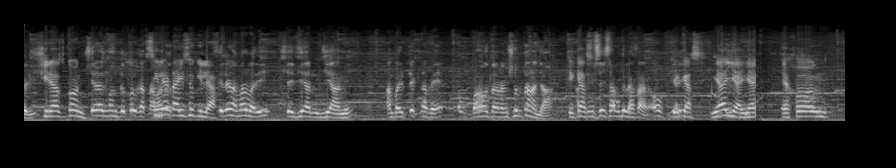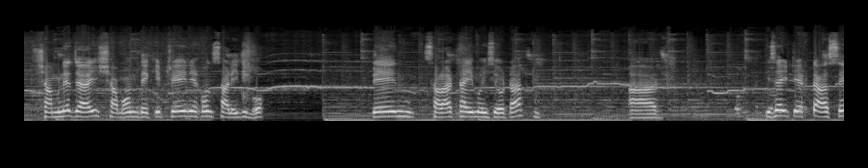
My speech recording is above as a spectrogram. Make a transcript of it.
বাড়ি। সিরাজগঞ্জ? সিরাজগঞ্জ কলকাতা সিলেট। আইসো কিলা? ছিলেন আমার বাড়ি সেই জিয়া জিয়া আমি। আমার বাড়ি টেকনাফে। ও বাহুদার আমি সুলতানা যা। ঠিক আছে। সেই সাবগুল হাসান ও ঠিক আছে। ইয়া ইয়া ইয়া। এখন সামনে যাই সামন দেখি ট্রেন এখন ছাড়ি দিব। ট্রেন ছাড়ার টাইম হয়েছে ওটা। আর এই সাইডে একটা আছে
